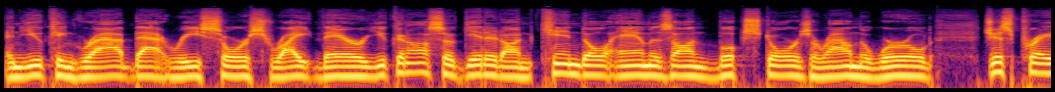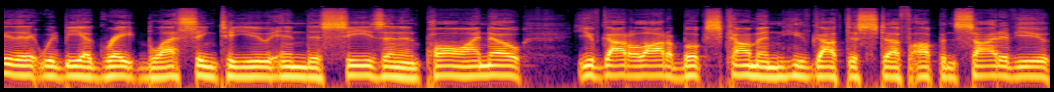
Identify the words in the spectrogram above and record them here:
and you can grab that resource right there. You can also get it on Kindle, Amazon, bookstores around the world. Just pray that it would be a great blessing to you in this season. And Paul, I know you've got a lot of books coming. You've got this stuff up inside of you.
